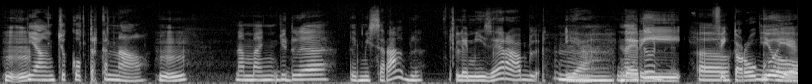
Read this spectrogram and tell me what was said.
Mm-mm. yang cukup terkenal. Mm-mm. Namanya judulnya Les Miserables. Les Miserables Hmm, ya nah dari itu, eh, Victor Hugo yo. ya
